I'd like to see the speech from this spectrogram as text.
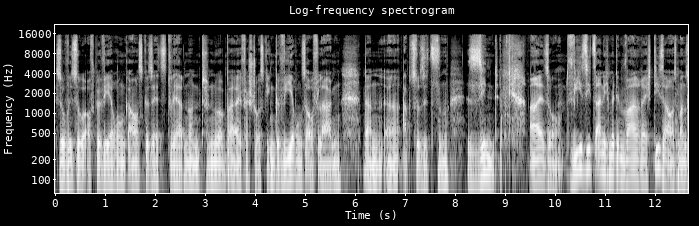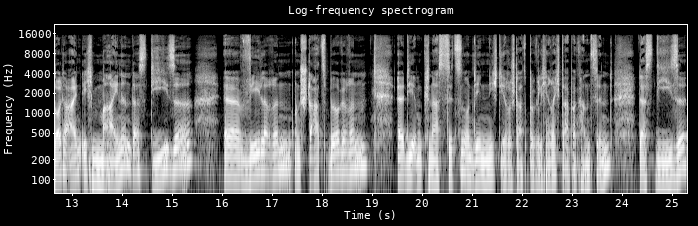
sowieso auf Bewährung ausgesetzt werden und nur bei Verstoß gegen Bewährungsauflagen dann äh, abzusitzen sind. Also, wie sieht's eigentlich mit dem Wahlrecht Wahlrecht dieser aus? Man sollte eigentlich meinen, dass diese äh, Wählerinnen und Staatsbürgerinnen, äh, die im Knast sitzen und denen nicht ihre staatsbürgerlichen Rechte aberkannt sind, dass diese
